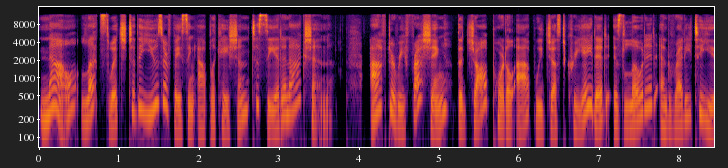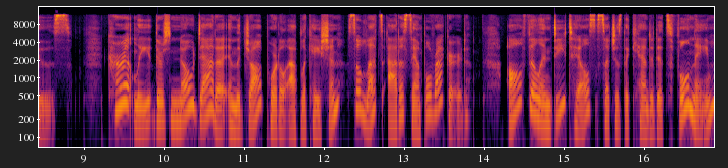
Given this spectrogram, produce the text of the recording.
Now, let's switch to the user-facing application to see it in action. After refreshing, the job portal app we just created is loaded and ready to use. Currently, there's no data in the job portal application, so let's add a sample record. I'll fill in details such as the candidate's full name,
